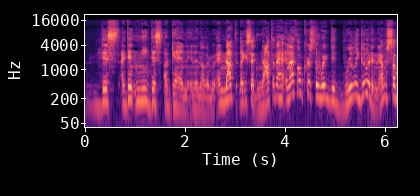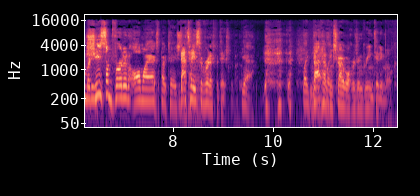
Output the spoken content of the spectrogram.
this. I didn't need this again in another movie. And not that, like I said, not that I and I thought Kristen Wiig did really good, and that was somebody. she subverted all my expectations. that's how you subvert expectations. By the way. Yeah, like not that. have Like, Skywalker drink green titty milk.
